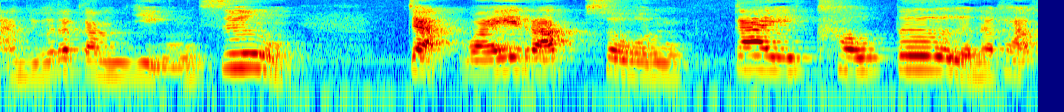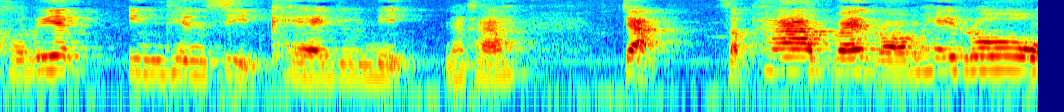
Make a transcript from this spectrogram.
อายุรกรรมหญิง ซึ่งจัดไว้รับโซนใกล้เคาน์เตอร์นะคะเขาเรียก Intensive Care Unit นะคะจัด สภาพแวดล้อมให้โล่ง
